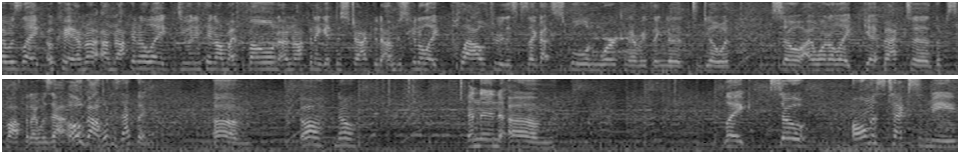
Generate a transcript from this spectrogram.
I was like, okay, I'm not, I'm not gonna like do anything on my phone. I'm not gonna get distracted. I'm just gonna like plow through this because I got school and work and everything to, to deal with. So I want to like get back to the spot that I was at. Oh God, what is that thing? Um, oh no. And then um, like so, almost texted me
